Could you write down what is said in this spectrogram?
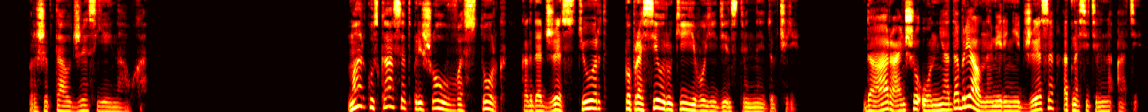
— прошептал Джесс ей на ухо. Маркус Кассет пришел в восторг, когда Джесс Стюарт попросил руки его единственной дочери. Да, раньше он не одобрял намерений Джесса относительно Ати,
